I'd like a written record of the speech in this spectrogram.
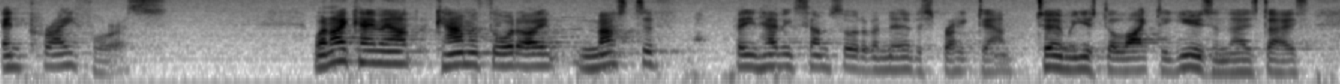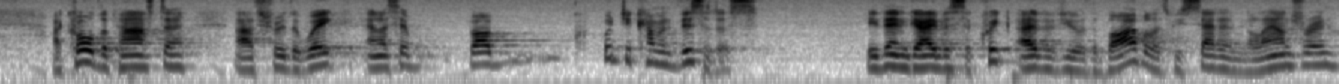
and pray for us. When I came out, Carmen thought I must have been having some sort of a nervous breakdown, term we used to like to use in those days. I called the pastor uh, through the week and I said, Bob, would you come and visit us? He then gave us a quick overview of the Bible as we sat in the lounge room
